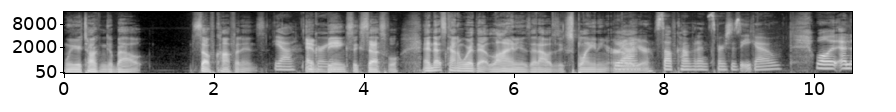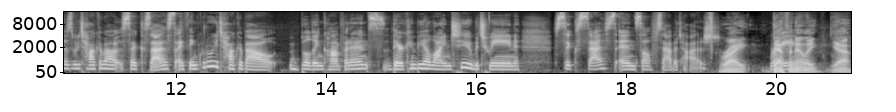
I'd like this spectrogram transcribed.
when you're talking about self confidence. Yeah, and being successful, and that's kind of where that line is that I was explaining earlier. Yeah, self confidence versus ego. Well, and as we talk about success, I think when we talk about building confidence, there can be a line too between success and self sabotage. Right. Right? Definitely. Yeah.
